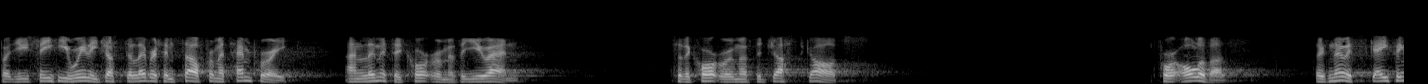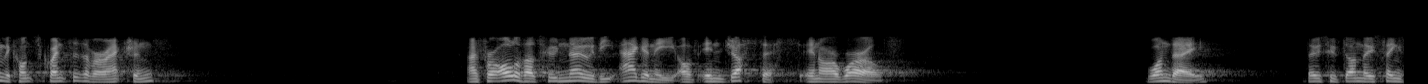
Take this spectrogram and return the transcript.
But you see, he really just delivered himself from a temporary and limited courtroom of the UN to the courtroom of the just gods. For all of us, there's no escaping the consequences of our actions. And for all of us who know the agony of injustice in our world, one day, those who've done those things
